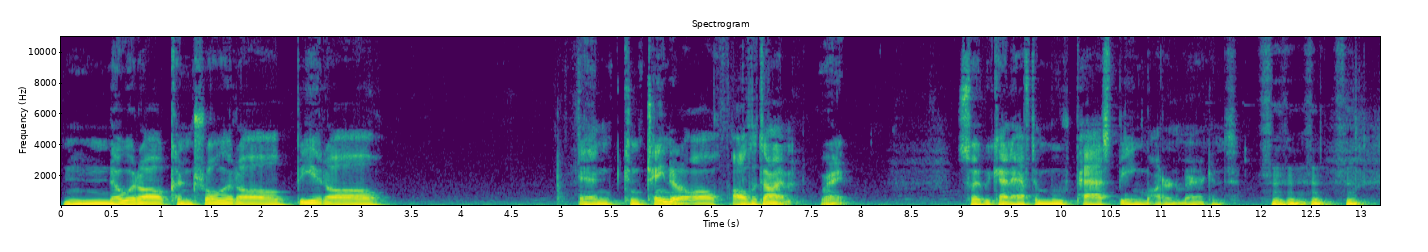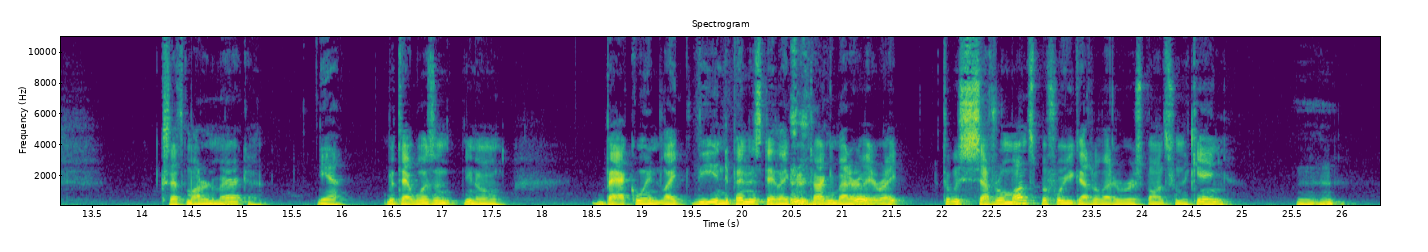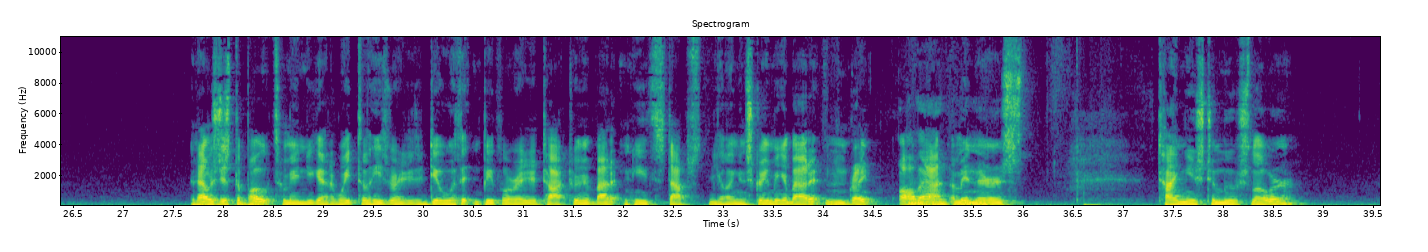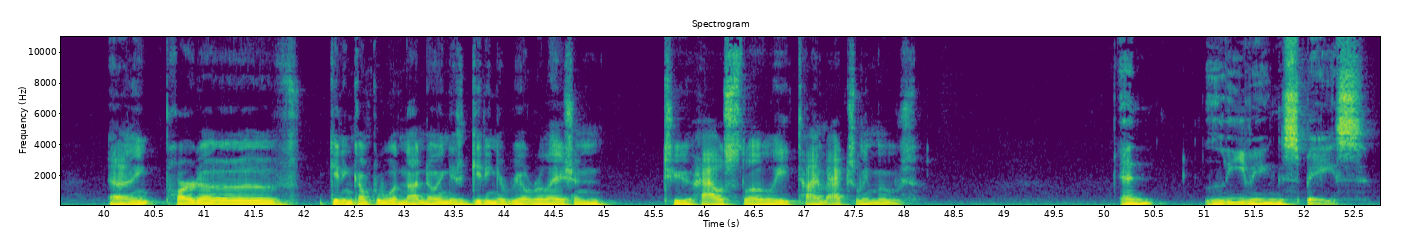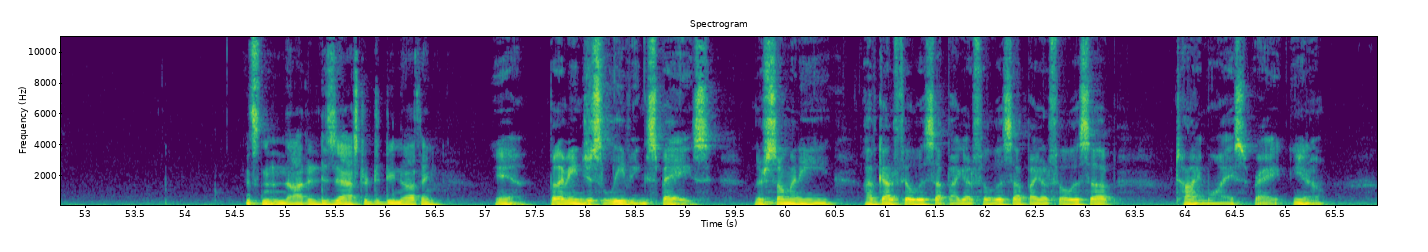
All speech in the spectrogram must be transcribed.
know it all, control it all, be it all, and contain it all all the time. Right. So we kind of have to move past being modern Americans. Because that's modern America. yeah. But that wasn't, you know, back when, like the Independence Day, like we were talking about earlier, right? There was several months before you got a letter of response from the king. Mm-hmm. And that was just the boats. I mean, you got to wait till he's ready to deal with it and people are ready to talk to him about it and he stops yelling and screaming about it and, right? All that. I mean, mhm. there's time used to move slower. And I think part of getting comfortable with not knowing is getting a real relation to how slowly time actually moves. And leaving space. It's not a disaster to do nothing. Yeah. But I mean, just leaving space. There's so many. I've got to fill this up. I got to fill this up. I got to fill this up. Time wise, right? You know,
